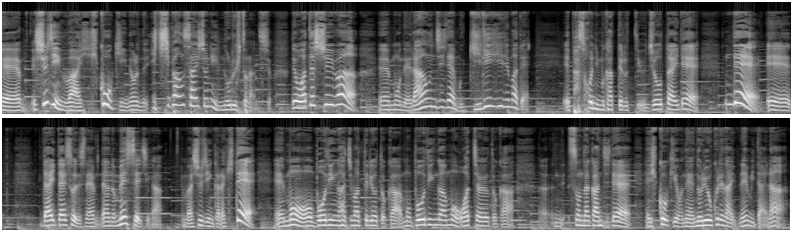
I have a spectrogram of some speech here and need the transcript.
えー、主人は飛行機に乗るの一番最初に乗る人なんですよ。で、私は、えー、もうね、ラウンジでもうギリギリまで、えー、パソコンに向かってるっていう状態で、で、えー、大体そうですね、あのメッセージが、まあ、主人から来て、えー、もうボーディング始まってるよとか、もうボーディングはもう終わっちゃうよとか、そんな感じで、飛行機をね、乗り遅れないでね、みたいな、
